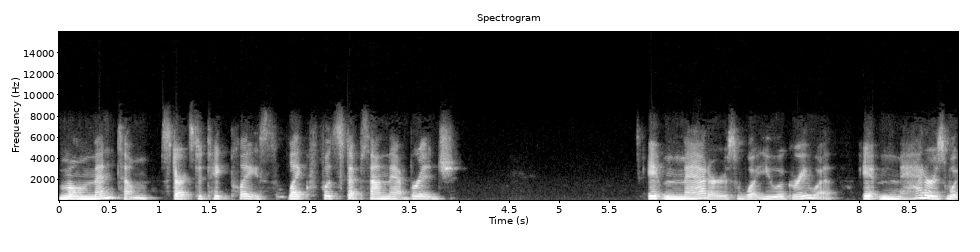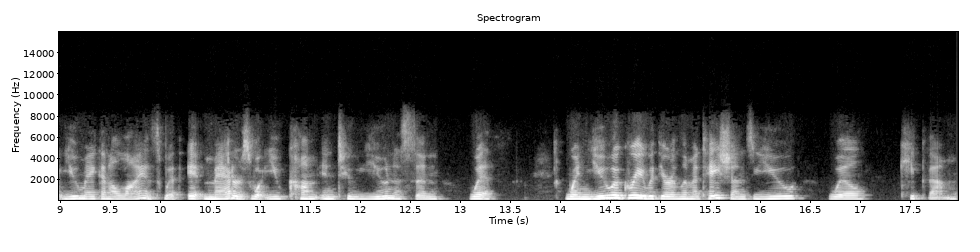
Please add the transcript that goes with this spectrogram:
momentum starts to take place like footsteps on that bridge. It matters what you agree with. It matters what you make an alliance with. It matters what you come into unison with. When you agree with your limitations, you will keep them.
